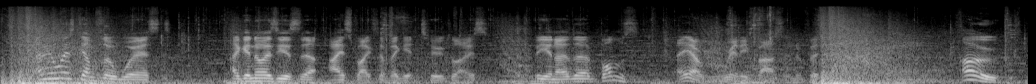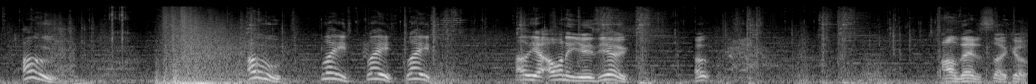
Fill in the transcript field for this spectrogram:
I mean, worst comes to worst. I can always use the ice spikes if I get too close. But you know, the bombs they are really fast efficient. Oh! Oh! Oh! Blade! Blade! Blade! Oh yeah, I want to use you! Oh! Oh, that is so cool.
